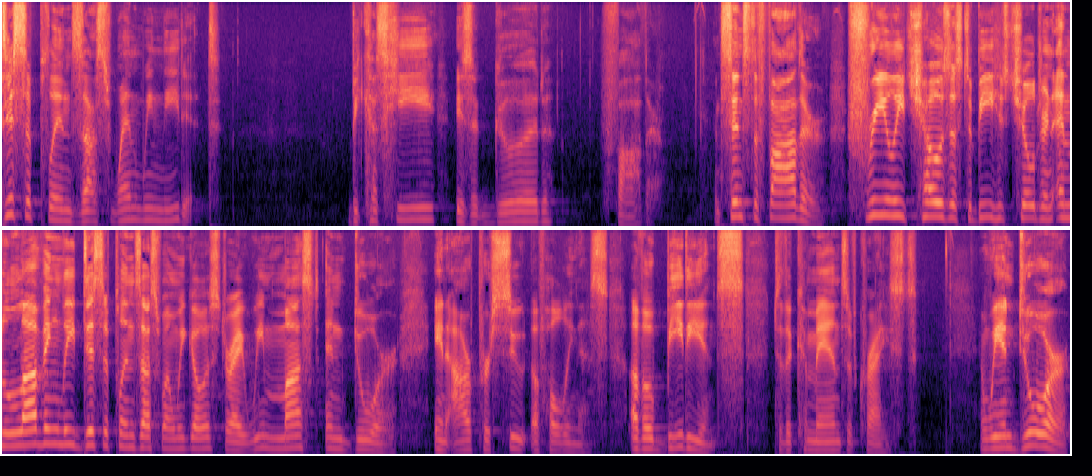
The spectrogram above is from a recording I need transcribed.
disciplines us when we need it because He is a good Father. And since the Father freely chose us to be His children and lovingly disciplines us when we go astray, we must endure in our pursuit of holiness, of obedience to the commands of Christ. And we endure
